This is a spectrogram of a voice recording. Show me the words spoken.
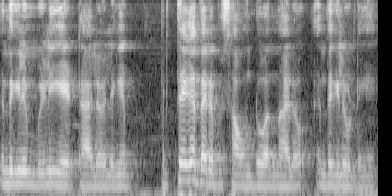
എന്തെങ്കിലും വിളി കേട്ടാലോ അല്ലെങ്കിൽ പ്രത്യേക തരം സൗണ്ട് വന്നാലോ എന്തെങ്കിലും ഉണ്ടെങ്കിൽ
